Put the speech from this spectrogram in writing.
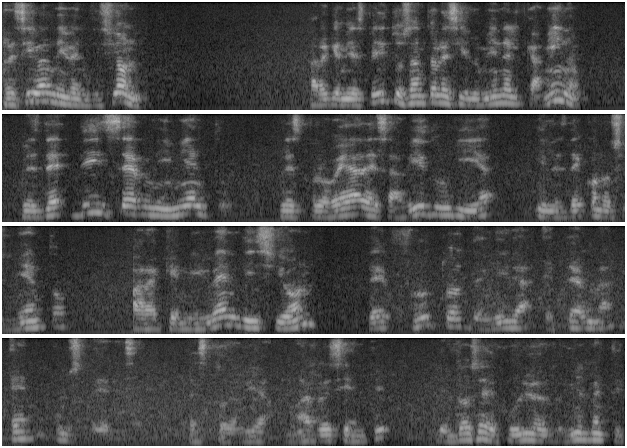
Reciban mi bendición para que mi Espíritu Santo les ilumine el camino, les dé discernimiento, les provea de sabiduría y les dé conocimiento para que mi bendición dé frutos de vida eterna en ustedes. Es todavía más reciente, del 12 de julio del 2023,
